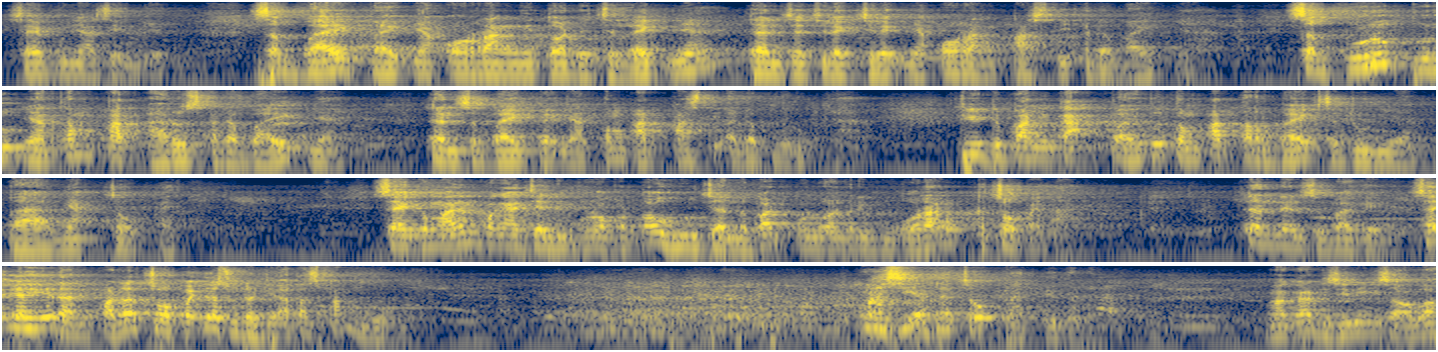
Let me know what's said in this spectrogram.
Saya punya prinsip sebaik-baiknya orang itu ada jeleknya dan sejelek-jeleknya orang pasti ada baiknya. Seburuk-buruknya tempat harus ada baiknya dan sebaik-baiknya tempat pasti ada buruknya. Di depan Ka'bah itu tempat terbaik sedunia. Banyak copet. Saya kemarin pengajian di Purwokerto hujan lebat puluhan ribu orang kecopetan. Dan lain sebagainya. Saya heran, padahal copetnya sudah di atas panggung. Masih ada copet itu. Maka di sini insya Allah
